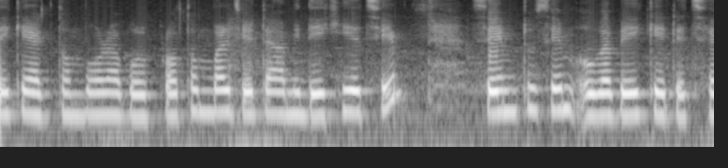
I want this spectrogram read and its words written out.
থেকে একদম বরাবর প্রথমবার যেটা আমি দেখিয়েছি সেম টু সেম ওভাবেই কেটেছে।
